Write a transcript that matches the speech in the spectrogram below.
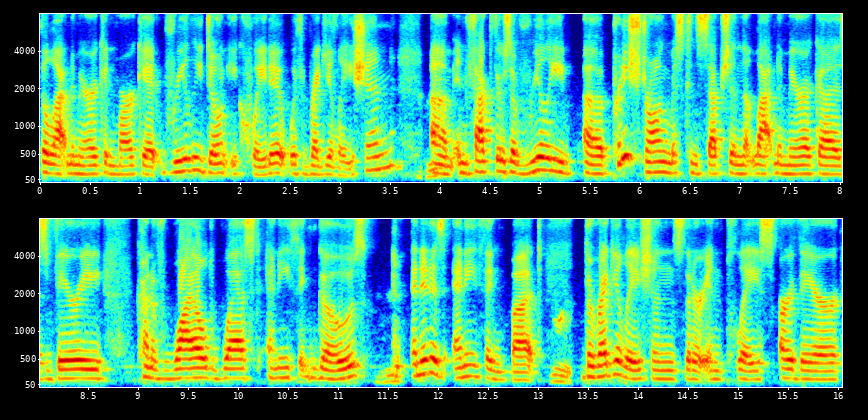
the Latin American market really don't equate it with regulation. Mm-hmm. Um, in fact, there's a really uh, pretty strong misconception that Latin America is very kind of wild west, anything goes. Mm-hmm. And it is anything but. Mm-hmm. The regulations that are in place are there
